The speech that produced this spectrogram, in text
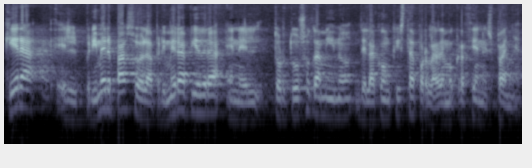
que era el primer paso, la primera piedra en el tortuoso camino de la conquista por la democracia en España,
